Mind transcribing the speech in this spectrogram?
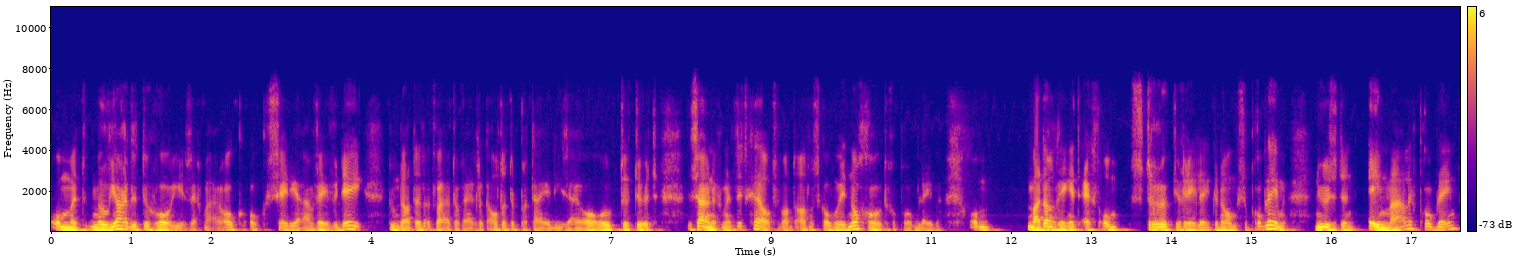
om met miljarden te gooien, zeg maar. Ook, ook CDA en VVD doen dat. Dat waren toch eigenlijk altijd de partijen die zeiden, oh, oh tut, tut, zuinig met dit geld, want anders komen we in nog grotere problemen. Om, maar dan ging het echt om structurele economische problemen. Nu is het een eenmalig probleem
